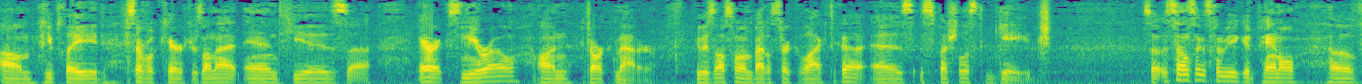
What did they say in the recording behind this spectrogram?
Um, he played several characters on that, and he is uh, Eric's Nero on Dark Matter. He was also on Battlestar Galactica as Specialist Gage. So it sounds like it's going to be a good panel of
